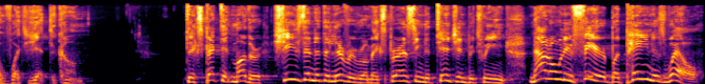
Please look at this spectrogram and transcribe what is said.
of what's yet to come. The expectant mother, she's in the delivery room experiencing the tension between not only fear, but pain as well,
